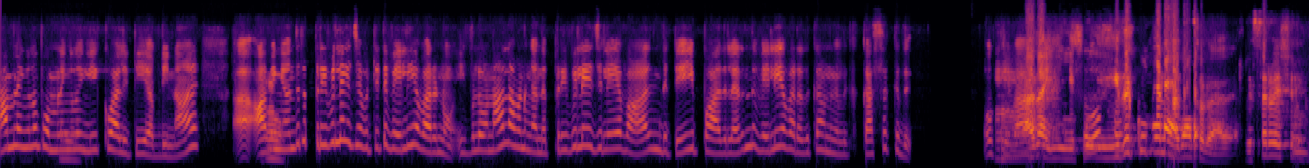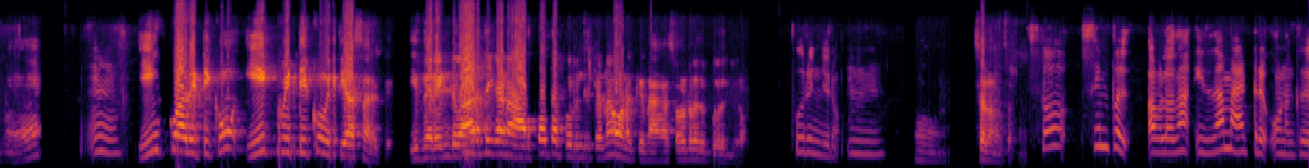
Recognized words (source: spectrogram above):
ஆம்பளைங்களும் பொம்பளைங்களும் ஈக்குவாலிட்டி அப்படின்னா அவங்க வந்துட்டு ப்ரிவிலேஜை விட்டுட்டு வெளியே வரணும். இவ்வளவு நாள் அவனுங்க அந்த ப்ரிவிலேஜ்லயே வாழ்ந்துட்டு இப்போ அதுல இருந்து வெளியே வர்றதுக்கு அவனுங்களுக்கு கசக்குது. ஓகேவா? இதுக்குமே நான் அதான் சொல்றேன். ரிசர்வேஷனுக்குமே ஈக்குவாலிட்டிக்கும் ஈக்விட்டிக்கும் வித்தியாசம் இருக்கு. இந்த ரெண்டு வார்த்தைக்கான அர்த்தத்தை புரிஞ்சுட்டோம்னா உனக்கு நாங்க சொல்றது புரிஞ்சிடும் புரிஞ்சிடும் சொல்லுங்க சொல்லுங்க. ஸோ சிம்பிள் அவ்வளவுதான். இதுதான் மேட்ரு உனக்கு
